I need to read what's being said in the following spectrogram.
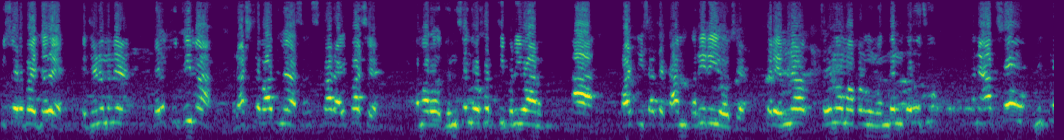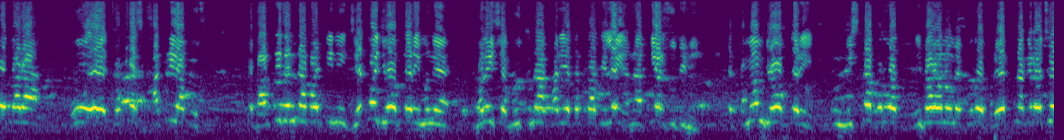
કિશોરભાઈ દવે, કે જેણે મને પેલથુથીમાં રાષ્ટ્રવાદના સંસ્કાર આપ્યા છે, અમારો જનસંઘ વખતથી પરિવાર આ પાર્ટી સાથે કામ કરી રહ્યો છે, ત્યારે એમના ચરણોમાં પણ હું વંદન કરું છું. અને આપ સૌ મિત્રો દ્વારા હું એ ચોક્કસ ખાતરી આપું છું કે ભારતીય જનતા પાર્ટીની જે કોઈ જવાબદારી મને મળી છે બુથના કાર્યકર્તાથી લઈ અને અત્યાર સુધીની, એ તમામ જવાબદારી હું નિષ્ઠાપૂર્વક નિભાવવાનો મેં પૂરો પ્રયત્ન કર્યો છે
